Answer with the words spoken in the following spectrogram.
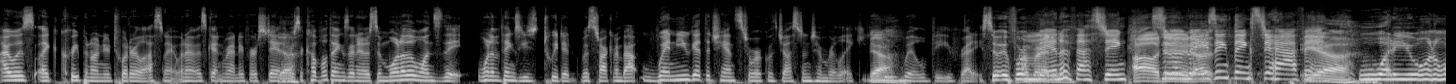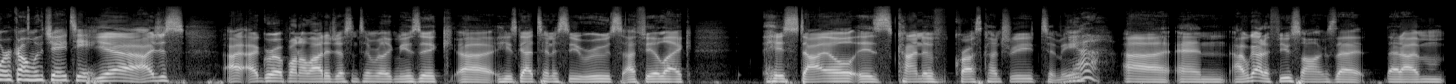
I was like creeping on your Twitter last night when I was getting ready for today. Yeah. There was a couple things I noticed, and one of the ones that one of the things you tweeted was talking about when you get the chance to work with Justin Timberlake, Yeah. you will be ready. So if we're I'm manifesting Oh, some dude, I- amazing things to happen, Yeah. what do you want to work on with JT? Yeah, I just I, I grew up on a lot of Justin Timberlake music. Uh, he's got Tennessee roots. I feel like his style is kind of cross country to me. Yeah. Uh, and I've got a few songs that that I'm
